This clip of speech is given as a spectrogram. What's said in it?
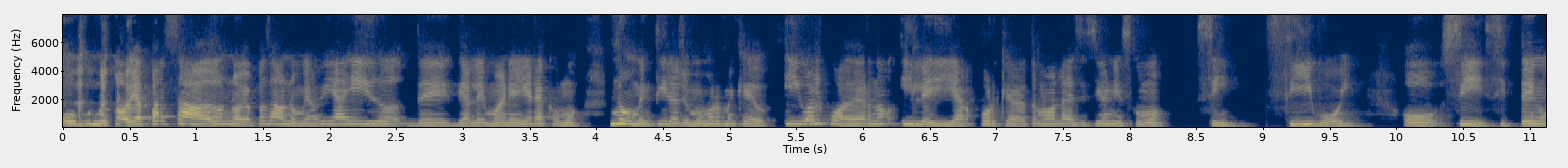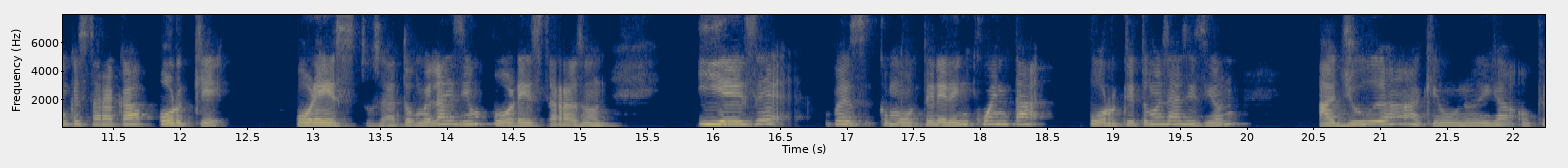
o, o, no había pasado, no había pasado, no me había ido de, de, Alemania y era como, no, mentira, yo mejor me quedo. Iba al cuaderno y leía por qué había tomado la decisión y es como, sí, sí voy, o sí, sí tengo que estar acá porque, por esto, o sea, tomé la decisión por esta razón. Y ese, pues, como tener en cuenta por qué tomé esa decisión, ayuda a que uno diga, ok,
